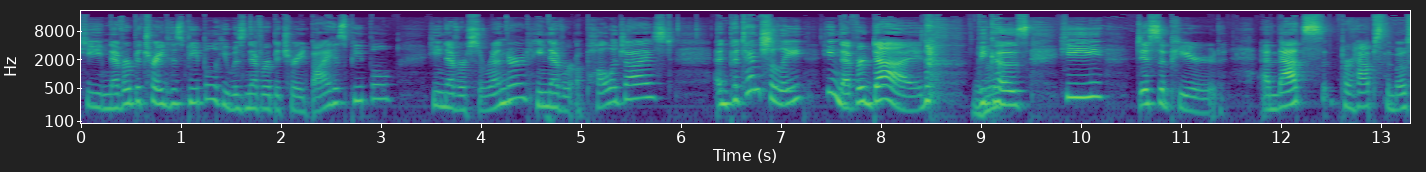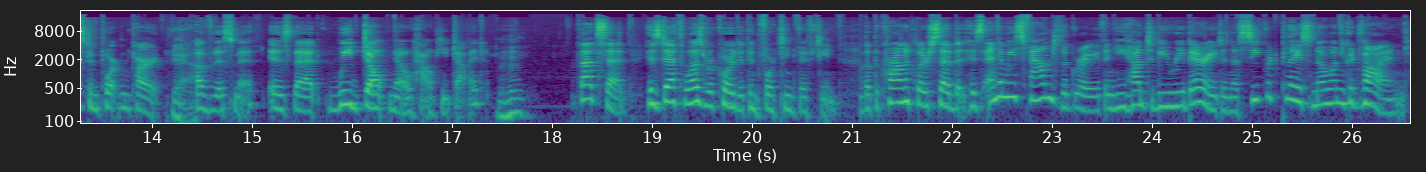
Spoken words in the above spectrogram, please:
He never betrayed his people. He was never betrayed by his people. He never surrendered. He never apologized. And potentially, he never died mm-hmm. because he disappeared. And that's perhaps the most important part Yeah. of this myth is that we don't know how he died. Mm-hmm. That said, his death was recorded in 1415, but the chronicler said that his enemies found the grave and he had to be reburied in a secret place no one could find.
